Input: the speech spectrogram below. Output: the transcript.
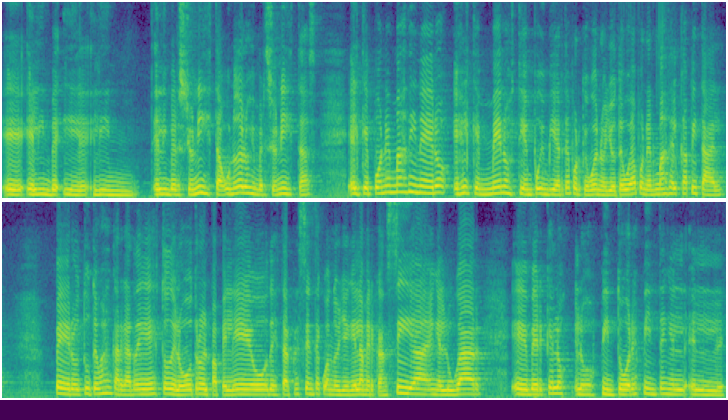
eh, el, el, inversionista, uno de los inversionistas, el que pone más dinero es el que menos tiempo invierte porque, bueno, yo te voy a poner más del capital, pero tú te vas a encargar de esto, de lo otro, del papeleo, de estar presente cuando llegue la mercancía en el lugar, eh, ver que los, los, pintores pinten el,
